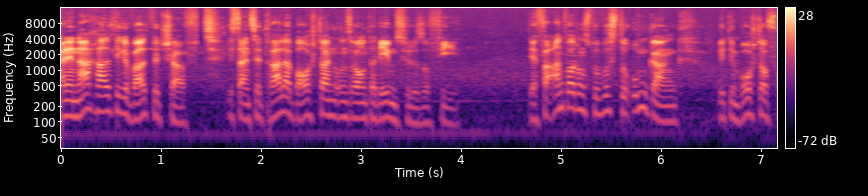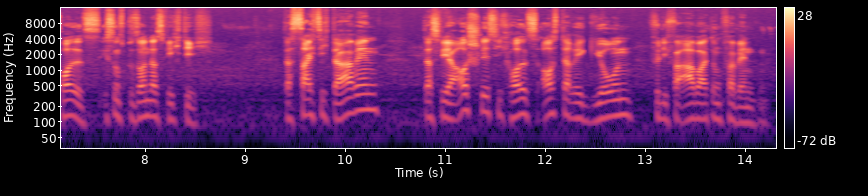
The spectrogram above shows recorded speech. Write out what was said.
Eine nachhaltige Waldwirtschaft ist ein zentraler Baustein unserer Unternehmensphilosophie. Der verantwortungsbewusste Umgang mit dem Rohstoff Holz ist uns besonders wichtig. Das zeigt sich darin, dass wir ausschließlich Holz aus der Region für die Verarbeitung verwenden.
